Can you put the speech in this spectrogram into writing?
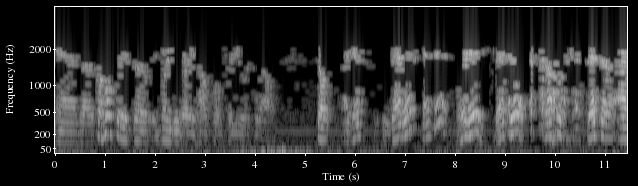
and uh, so hopefully it's uh, going to be very helpful for you as well. So I guess that it? That's it. There it is. That's it. so that's uh, our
